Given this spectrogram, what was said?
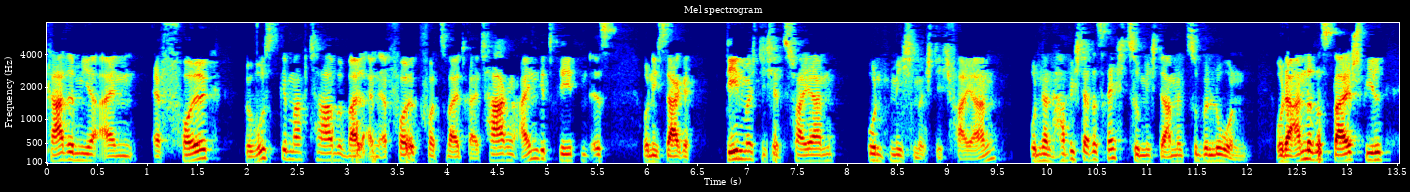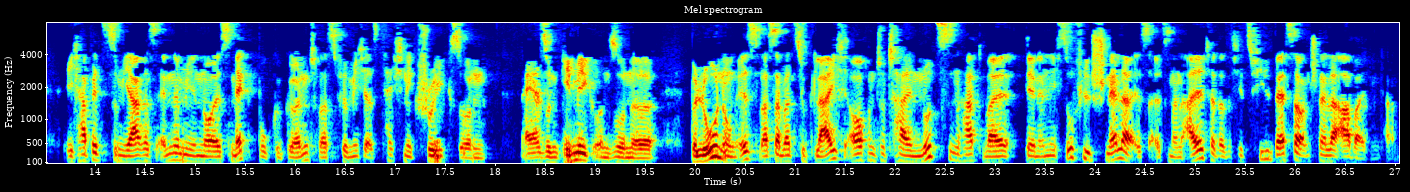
gerade mir einen Erfolg bewusst gemacht habe, weil ein Erfolg vor zwei, drei Tagen eingetreten ist und ich sage, den möchte ich jetzt feiern und mich möchte ich feiern. Und dann habe ich da das Recht zu, mich damit zu belohnen. Oder anderes Beispiel, ich habe jetzt zum Jahresende mir ein neues MacBook gegönnt, was für mich als Technikfreak so ein, naja, so ein Gimmick und so eine Belohnung ist, was aber zugleich auch einen totalen Nutzen hat, weil der nämlich so viel schneller ist als mein Alter, dass ich jetzt viel besser und schneller arbeiten kann.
